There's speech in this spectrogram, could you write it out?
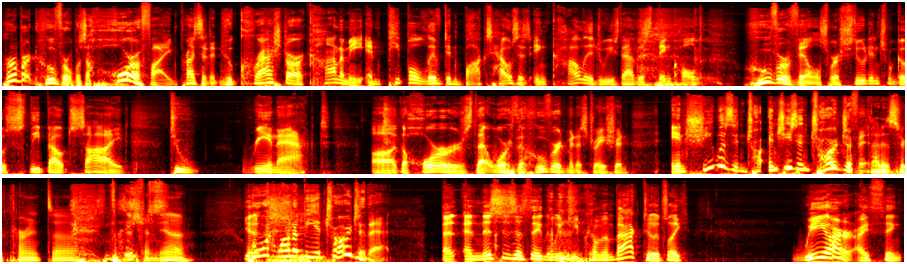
Herbert Hoover was a horrifying president who crashed our economy, and people lived in box houses. In college, we used to have this thing called Hoovervilles, where students would go sleep outside to reenact uh, the horrors that were the Hoover administration. And she was in charge, and she's in charge of it. that is her current uh, position. Yeah. Yeah. Who would want to be in charge of that? and, and this is the thing that we keep coming back to. It's like we are, I think,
